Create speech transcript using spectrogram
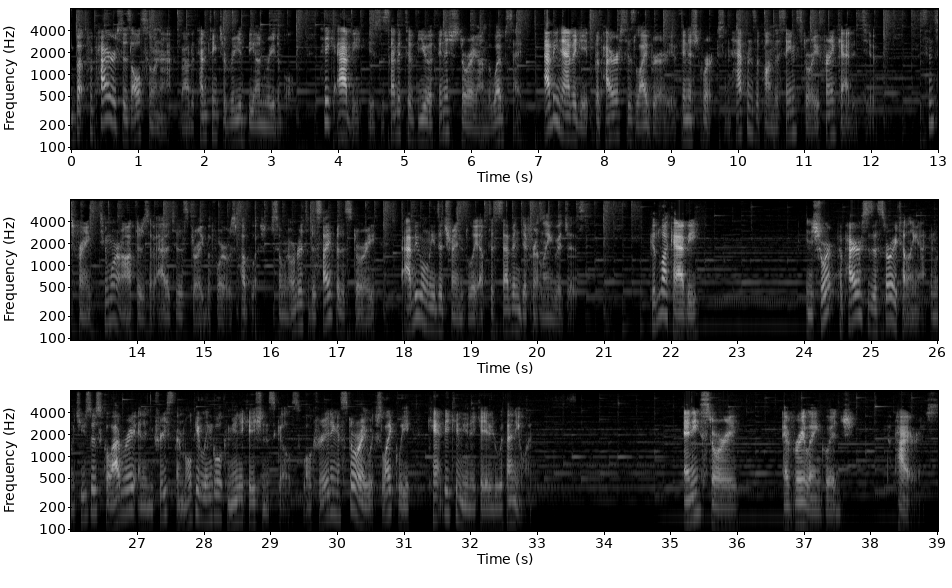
But Papyrus is also an app about attempting to read the unreadable. Take Abby, who's decided to view a finished story on the website. Abby navigates Papyrus's library of finished works and happens upon the same story Frank added to. Since Frank, two more authors have added to the story before it was published, so in order to decipher the story, Abby will need to translate up to seven different languages. Good luck, Abby! In short, Papyrus is a storytelling app in which users collaborate and increase their multilingual communication skills while creating a story which likely can't be communicated with anyone. Any story, every language, Papyrus.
